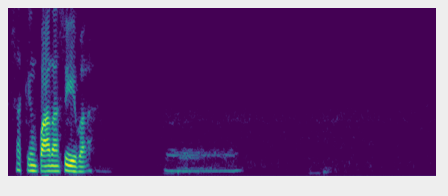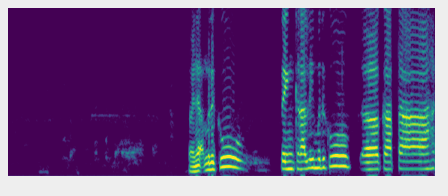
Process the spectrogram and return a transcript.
saking panas iki, Pak. Banyak mriku teng kali mriku uh, kata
